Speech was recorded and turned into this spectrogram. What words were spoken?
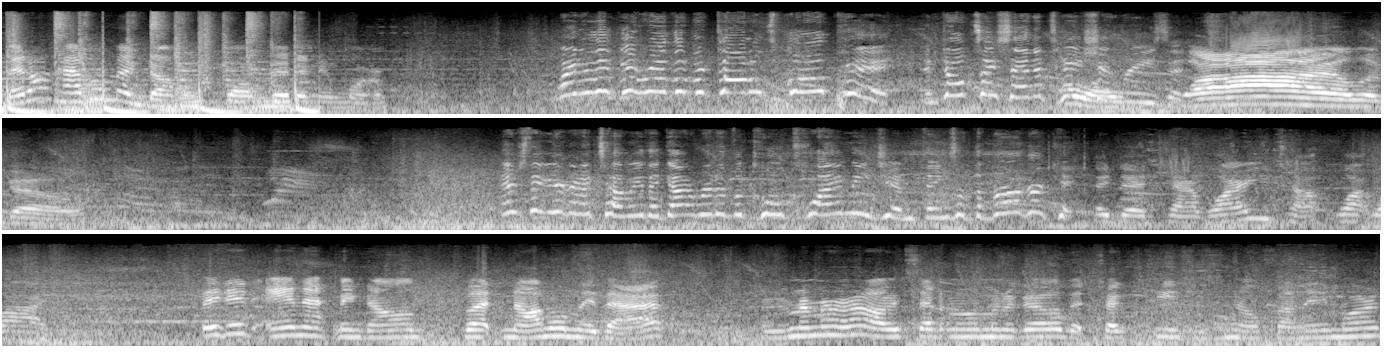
They don't have a McDonald's ball pit anymore. Sanitation Oh, a reasons. while ago. Next thing you're gonna tell me they got rid of the cool climbing gym things at the Burger King. They did, Cat. Why are you tell? Why? Why? They did and at McDonald's, but not only that, Remember how I said a moment ago that Chuck E. Cheese is no fun anymore?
